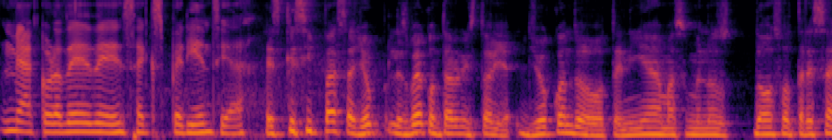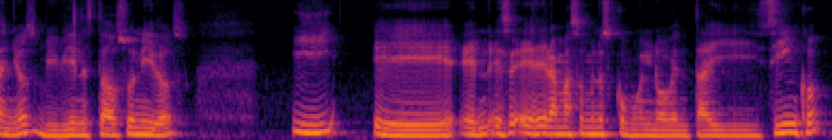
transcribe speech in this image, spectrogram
me acordé de esa experiencia. Es que sí pasa. Yo les voy a contar una historia. Yo cuando tenía más o menos dos o tres años viví en Estados Unidos y eh, era más o menos como el 95.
